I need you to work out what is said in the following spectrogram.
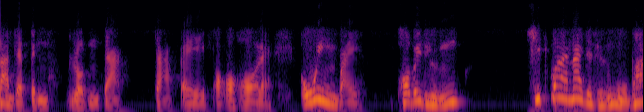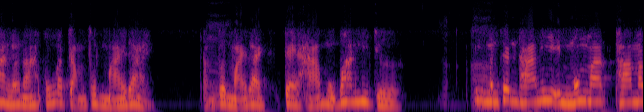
น่าจะเป็นหล่นจากจากไอพกคแหละ ก็วิ่งไป พอไปถึง คิดว่าน่าจะถึงหมู่บ้านแล้วนะเพราะว่าจำต้นไม้ได้จำต้นไม้ได้ แต่หาหมู่บ้านไม่เจอที่มันเส้นทางนี้ไอ้มงมาพามา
